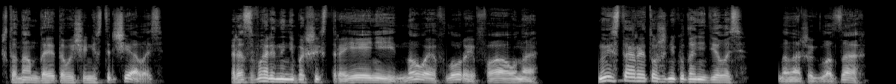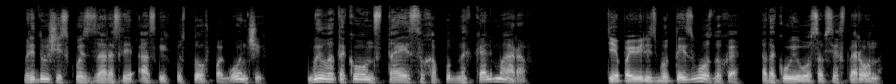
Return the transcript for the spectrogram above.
что нам до этого еще не встречалось. Развалины небольших строений, новая флора и фауна. Ну и старая тоже никуда не делась. На наших глазах, бредущий сквозь заросли адских кустов погончик, был атакован стаей сухопутных кальмаров. Те появились будто из воздуха, атакуя его со всех сторон.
